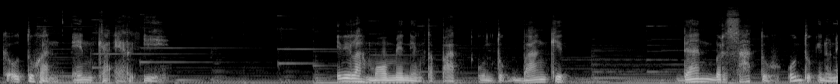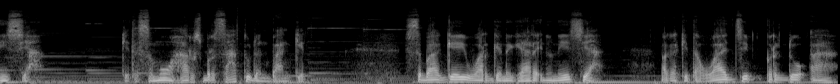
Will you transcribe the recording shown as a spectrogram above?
keutuhan NKRI. Inilah momen yang tepat untuk bangkit dan bersatu untuk Indonesia. Kita semua harus bersatu dan bangkit sebagai warga negara Indonesia, maka kita wajib berdoa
